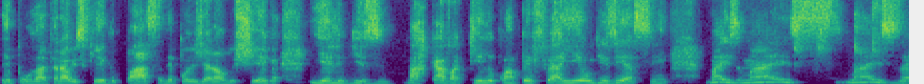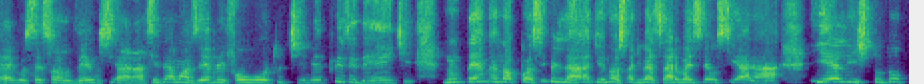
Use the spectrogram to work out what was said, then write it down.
depois o lateral esquerdo passa, depois o Geraldo chega e ele diz, marcava aquilo com a perfeição. Aí eu dizia assim, mas, mas, mas é, você só vê o Ceará. Se der uma zebra e for o outro time, presidente, não tem a menor possibilidade. O nosso adversário vai ser o Ceará. E ele estudou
